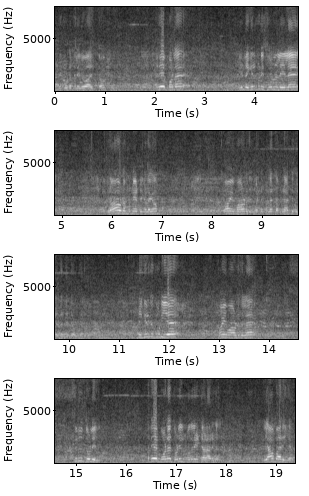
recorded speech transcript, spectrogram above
இந்த கூட்டத்தில் விவாதித்தோம். அதே போல் இன்றைக்கு இருக்கக்கூடிய சூழ்நிலையில் திராவிட முன்னேற்ற கழகம் கோவை மாவட்டத்துக்கு மட்டுமல்ல தமிழ்நாட்டுக்கு எந்த திட்டம் தரும் இன்னைக்கு இருக்கக்கூடிய கோவை மாவட்டத்தில் சிறு தொழில் அதே போல் தொழில் முதலீட்டாளர்கள் வியாபாரிகள்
